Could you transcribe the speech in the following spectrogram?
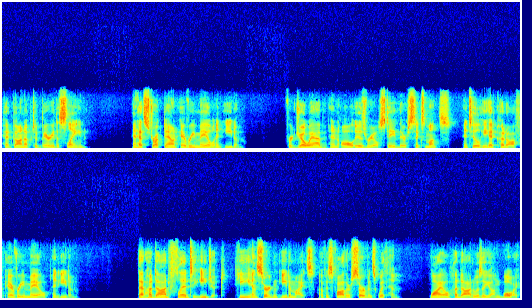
had gone up to bury the slain, and had struck down every male in Edom. For Joab and all Israel stayed there six months, until he had cut off every male in Edom. That Hadad fled to Egypt, he and certain Edomites of his father's servants with him, while Hadad was a young boy.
